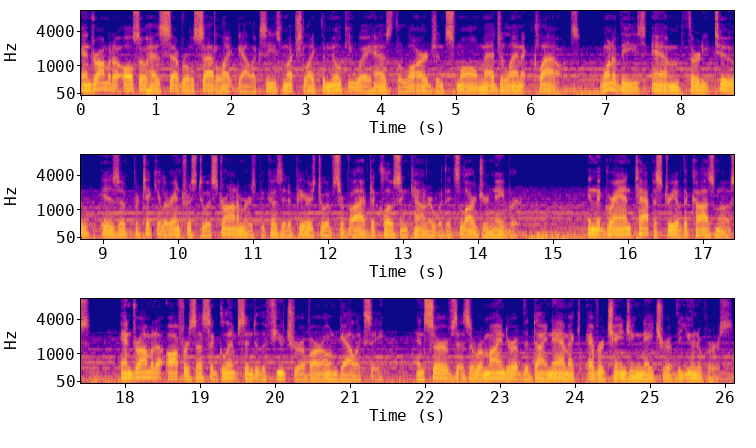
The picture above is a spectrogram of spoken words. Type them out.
Andromeda also has several satellite galaxies, much like the Milky Way has the large and small Magellanic Clouds. One of these, M32, is of particular interest to astronomers because it appears to have survived a close encounter with its larger neighbor. In the grand tapestry of the cosmos, Andromeda offers us a glimpse into the future of our own galaxy and serves as a reminder of the dynamic, ever-changing nature of the universe.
